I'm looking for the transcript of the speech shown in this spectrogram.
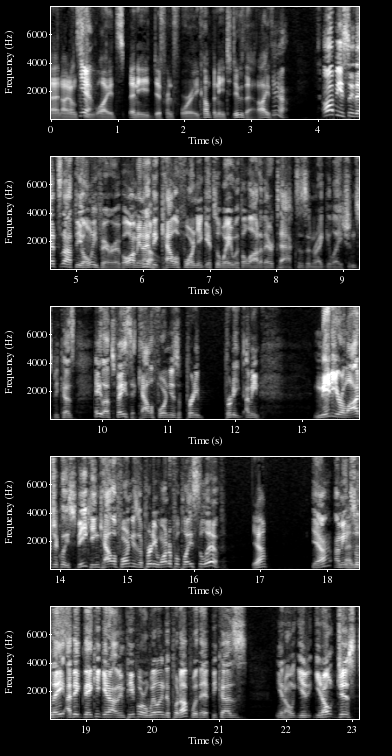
And I don't see Yeah. why it's any different for a company to do that either. Yeah. Obviously, that's not the only variable. I mean, I think California gets away with a lot of their taxes and regulations because, hey, let's face it, California's a pretty, pretty, I mean, meteorologically speaking, California's a pretty wonderful place to live. Yeah. Yeah. I mean, And so they, I think they could get out. I mean, people are willing to put up with it because, you know, you, you don't just,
